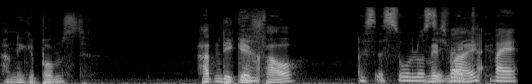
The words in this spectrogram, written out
Haben die gebumst? Hatten die GV? Es ist so lustig, weil, weil,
